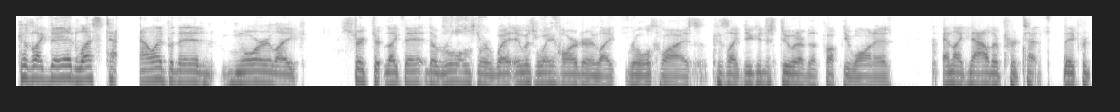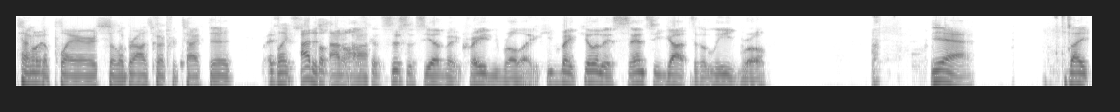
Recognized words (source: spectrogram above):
Because like they had less talent, but they had more like stricter. Like they, the rules were way. It was way harder, like rules wise, because like you could just do whatever the fuck you wanted. And like now they're protect. They protect the players, so LeBron's been protected. It's Like, I just- I don't know. Consistency has been crazy, bro. Like he's been killing it since he got to the league, bro. Yeah, like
